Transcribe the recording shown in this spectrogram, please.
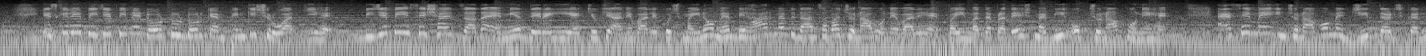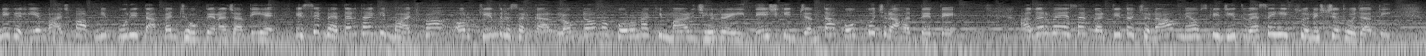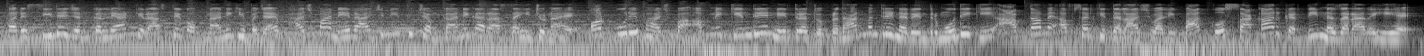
इसके लिए बीजेपी ने डोर टू डोर कैंपेन की शुरुआत की है। बीजेपी इसे शायद ज़्यादा अहमियत दे रही है, क्योंकि आने वाले कुछ महीनों में बिहार में विधानसभा चुनाव होने वाले हैं। वहीं मध्य प्रदेश में भी उपचुनाव होने हैं। ऐसे में इन चुनावों में जीत दर्ज करने के लिए भाजपा अपनी पूरी ताकत झोंक देना चाहती है। इससे बेहतर था कि भाजपा और केंद्र सरकार लॉकडाउन और कोरोना की मार झेल रही देश की जनता को कुछ राहत देते। अगर वह ऐसा करती तो चुनाव में उसकी जीत वैसे ही सुनिश्चित हो जाती। पर इस सीधे जन कल्याण के रास्ते को अपनाने की बजाय भाजपा ने राजनीति चमकाने का रास्ता ही चुना है और पूरी भाजपा अपने केंद्रीय नेतृत्व, प्रधानमंत्री नरेंद्र मोदी की आपदा में अफसर की तलाश वाली बात को साकार करती नज़र आ रही है।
